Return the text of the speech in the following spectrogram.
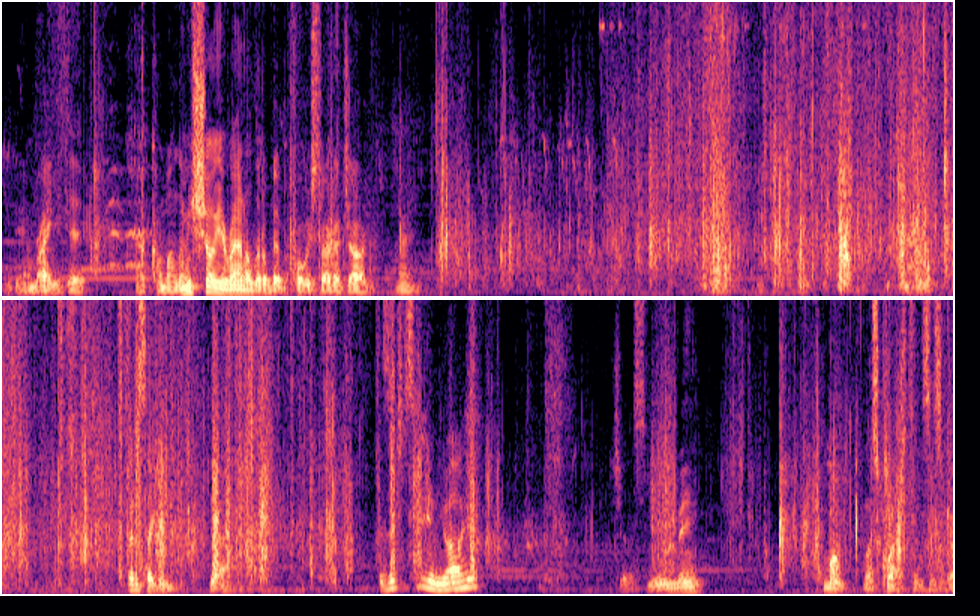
You're damn right you did. Now come on, let me show you around a little bit before we start our jog. All right. Wait a second. Yeah. Is it just me and you out here? Just you and me. Come on, less questions. Let's go.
